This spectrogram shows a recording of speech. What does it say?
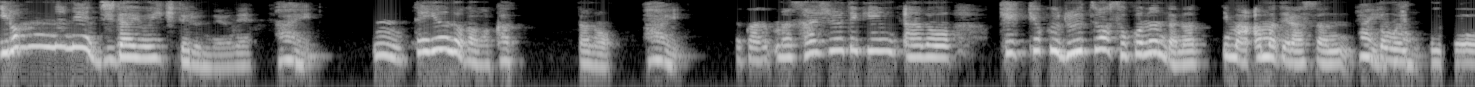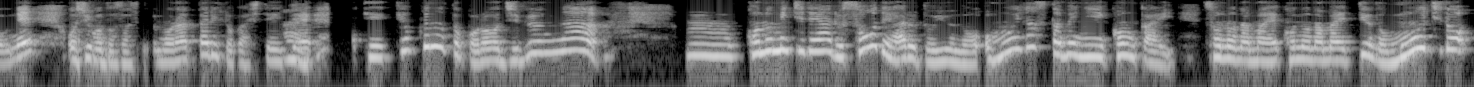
いろんなね、時代を生きてるんだよね。はい。うん。っていうのが分かったの。はい。だから、まあ最終的に、あの、結局ルーツはそこなんだな。今、アマテラスさんともはいこうね、お仕事させてもらったりとかしていて、はい結局のところ自分が、うん、この道である、そうであるというのを思い出すために、今回、その名前、この名前っていうのをもう一度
